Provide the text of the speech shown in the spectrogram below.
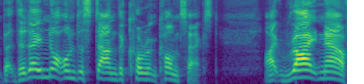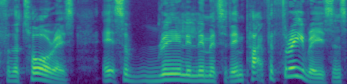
But do they not understand the current context? Like right now for the Tories, it's a really limited impact for three reasons.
